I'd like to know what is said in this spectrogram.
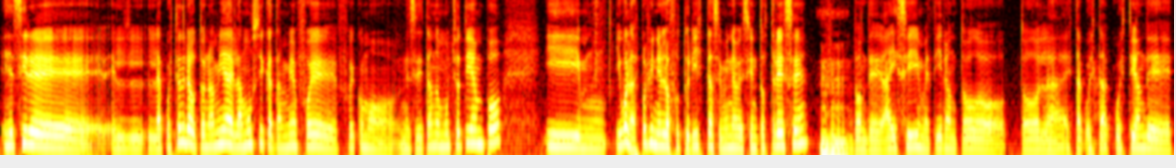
Es decir, eh, el- la cuestión de la autonomía de la música también fue, fue como necesitando mucho tiempo. Y, y bueno, después vinieron los futuristas en 1913, Ujú. donde ahí sí metieron todo, todo la, esta, esta cuestión de,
